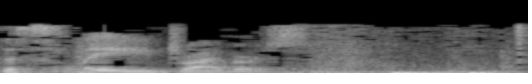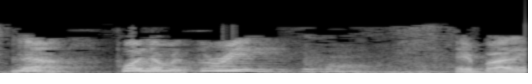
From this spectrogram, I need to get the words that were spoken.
the slave drivers. Now, point number three. Everybody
